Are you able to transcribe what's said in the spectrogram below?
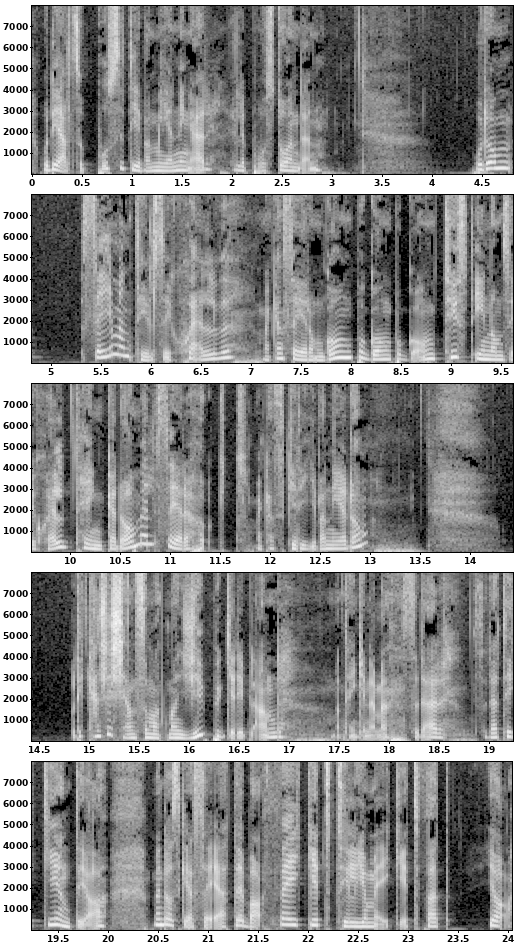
Och det är alltså positiva meningar eller påståenden. Och de säger man till sig själv, man kan säga dem gång på gång på gång, tyst inom sig själv, tänka dem eller säga det högt. Man kan skriva ner dem. Och Det kanske känns som att man ljuger ibland. Man tänker, nej men sådär, sådär tycker ju inte jag. Men då ska jag säga att det är bara fake it till you make it. För att ja,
